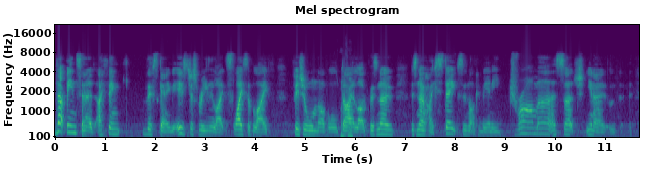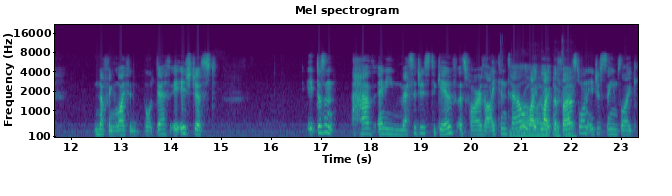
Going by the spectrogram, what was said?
that being said i think this game is just really like slice of life visual novel Okay. dialogue. There's no there's no high stakes. There's not going to be any drama as such you know nothing life and or death. It is just it doesn't have any messages to give as far as I can tell. like Right, like the okay. first one, it just seems like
